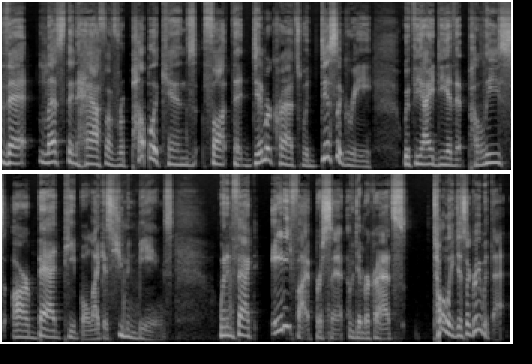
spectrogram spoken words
that less than half of Republicans thought that Democrats would disagree with the idea that police are bad people, like as human beings, when in fact, 85% of Democrats totally disagree with that.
